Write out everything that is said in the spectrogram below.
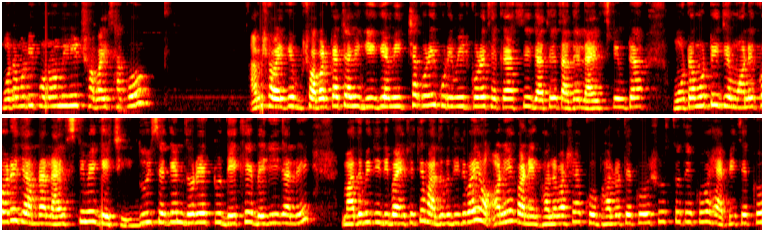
মোটামুটি পনেরো মিনিট সবাই থাকো। আমি সবাইকে, সবার কাছে আমি গিয়ে গিয়ে আমি ইচ্ছা করেই কুড়ি মিনিট করে থেকে আসছি যাতে তাদের লাইভ স্ট্রিমটা মোটামুটি যে মনে করে যে আমরা লাইভ স্ট্রিমে গেছি। দুই সেকেন্ড ধরে একটু দেখে বেরিয়ে গেলে মাধবী দিদিভাই এসেছে। মাধবী দিদিভাই, অনেক অনেক ভালোবাসা। খুব ভালো থেকো, সুস্থ থেকো হ্যাপি থেকো।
